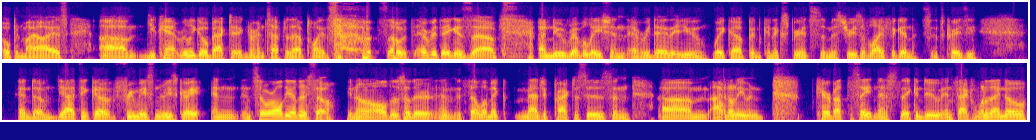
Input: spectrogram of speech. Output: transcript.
opened my eyes. Um, you can't really go back to ignorance after that point. So, so everything is uh, a new revelation every day that you wake up and can experience the mysteries of life again. It's, it's crazy. And um, yeah, I think uh, Freemasonry is great, and and so are all the others, though. You know, all those other um, Thelemic magic practices, and um, I don't even care about the Satanists. They can do. In fact, one of I know,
